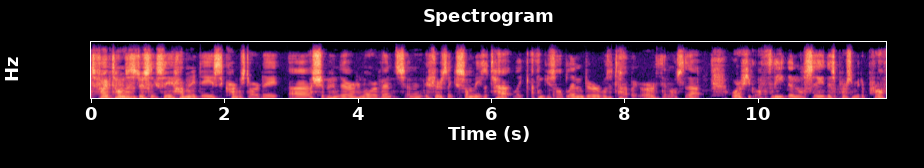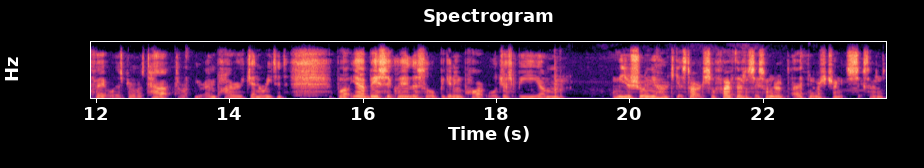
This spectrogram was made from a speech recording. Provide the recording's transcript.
five times is just like say how many days, current star date, uh, shipping there, no events, and if there's like somebody's attacked, like I think you saw Blender was attacked by Earth, and also that, or if you got a fleet, then they'll say this person made a profit, or this person was attacked, or your empire is generated. But yeah, basically this little beginning part will just be um me just showing you how to get started. So five thousand six hundred, I think we should try and get six thousand.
